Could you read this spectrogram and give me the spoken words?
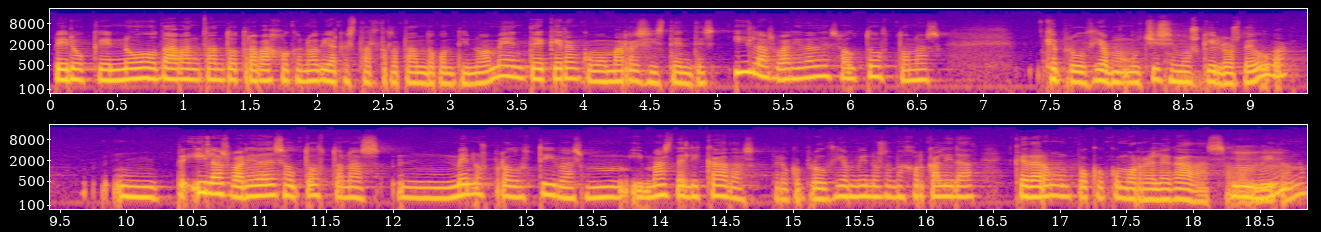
pero que no daban tanto trabajo, que no había que estar tratando continuamente, que eran como más resistentes. Y las variedades autóctonas, que producían muchísimos kilos de uva, mm, y las variedades autóctonas mm, menos productivas mm, y más delicadas, pero que producían vinos de mejor calidad, quedaron un poco como relegadas al uh -huh. olvido. ¿no?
